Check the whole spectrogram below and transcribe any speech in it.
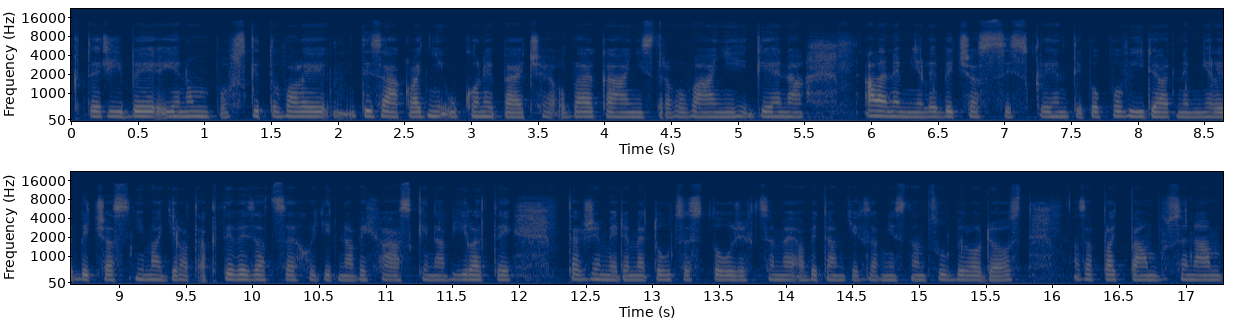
kteří by jenom poskytovali ty základní úkony péče, oblékání, stravování, hygiena, ale neměli by čas si s klienty popovídat, neměli by čas s nima dělat aktivizace, chodit na vycházky, na výlety, takže my jdeme tou cestou, že chceme, aby tam těch zaměstnanců bylo dost. A zaplať pámbu se nám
